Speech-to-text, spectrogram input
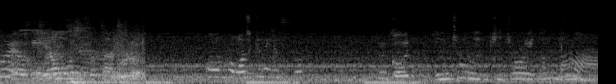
헐, 여기 이런 곳 있었잖아. 어, 더 맛있게 생겼어. 그러니까 엄청 비주얼이 딴다.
